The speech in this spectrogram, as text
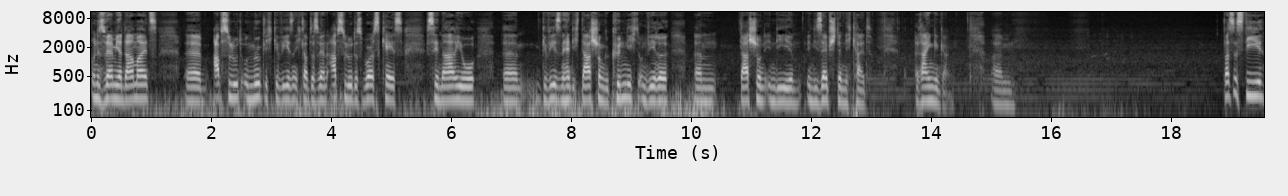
Und es wäre mir damals äh, absolut unmöglich gewesen. Ich glaube, das wäre ein absolutes Worst-Case-Szenario äh, gewesen, hätte ich da schon gekündigt und wäre ähm, da schon in die, in die Selbstständigkeit reingegangen. Ähm, was ist die,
